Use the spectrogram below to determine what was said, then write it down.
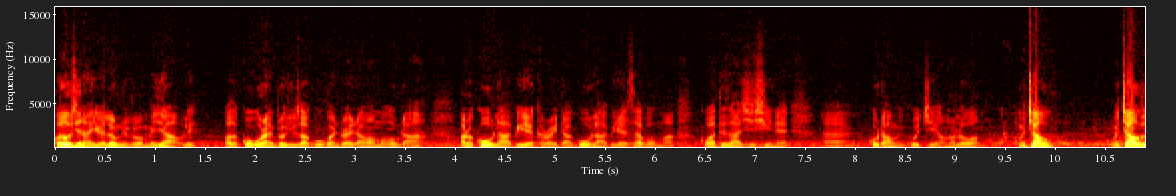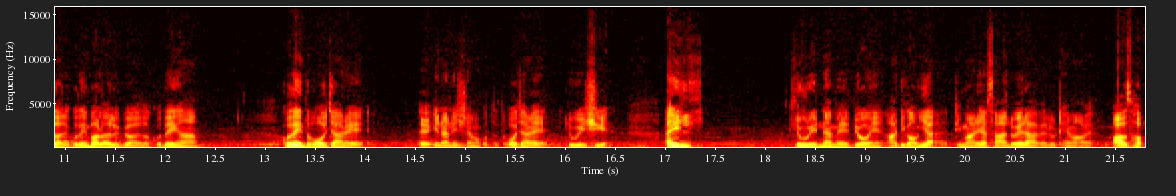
ကိုလုံးချင်တာကြီးပဲလုပ်နေလို့မရဘူးလေ။ဘာလို့ကိုကိုတိုင်း producer ကိုကိုတိုင်း director မှမဟုတ်တာ။အဲ့တော့ကိုကိုလာပြီးတဲ့ character ကိုကိုလာပြီးတဲ့ဇက်ပေါ်မှာကိုကသစ္စာရှိရှိနဲ့အဲကိုတောင်းဝင်ကိုကြည်အောင်တော့လုပ်ရမှာပေါ့။မကြောက်ဘူး။မကြောက်ဘူးဆိုတော့လေကိုသိန်းဘာလို့အဲ့လိုပြောလဲဆိုတော့ကိုသိန်းကကိုသိန်းသဘောကျတဲ့ international မှာကိုသဘောကျတဲ့လူတွေရှိတယ်။အဲ့ဒီလူတွေနာမည်ပြောရင်အာဒီကောင်ကြီးကဒီမှာတွေကစလွဲတာပဲလို့ထင်ပါပဲ။ဘာလို့ဆိုတော့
